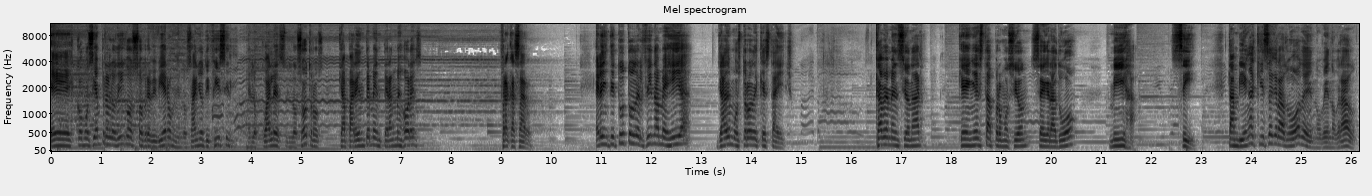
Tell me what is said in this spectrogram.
Eh, como siempre lo digo, sobrevivieron en los años difíciles en los cuales los otros, que aparentemente eran mejores, fracasaron. El Instituto Delfina Mejía ya demostró de qué está hecho. Cabe mencionar que en esta promoción se graduó mi hija. Sí, también aquí se graduó de noveno grado.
